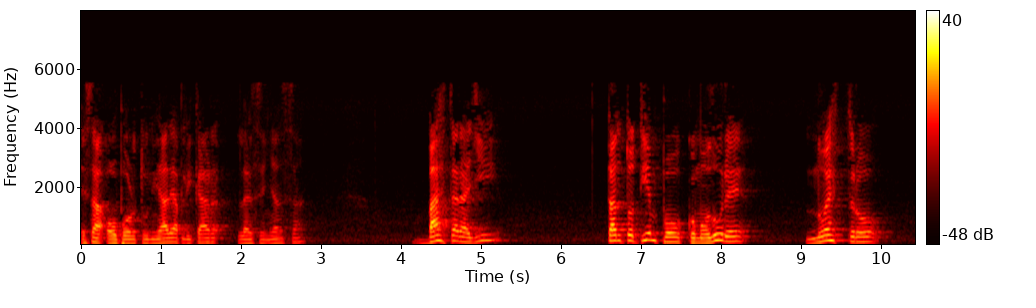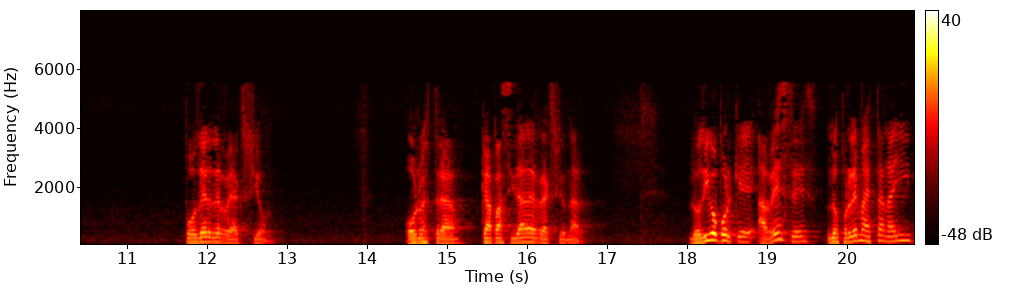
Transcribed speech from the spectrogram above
esa oportunidad de aplicar la enseñanza, va a estar allí tanto tiempo como dure nuestro poder de reacción o nuestra capacidad de reaccionar. Lo digo porque a veces los problemas están ahí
